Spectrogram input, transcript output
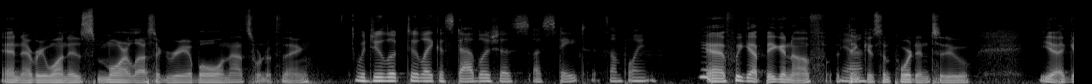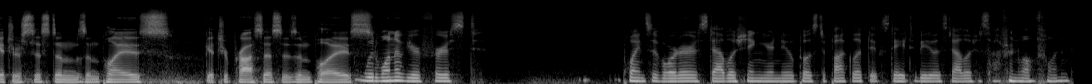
and everyone is more or less agreeable and that sort of thing. Would you look to like establish a state at some point? Yeah, if we get big enough, I Yeah. think it's important to yeah get your systems in place, get your processes in place. Would one of your first points of order establishing your new post-apocalyptic state to be to establish a sovereign wealth fund?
